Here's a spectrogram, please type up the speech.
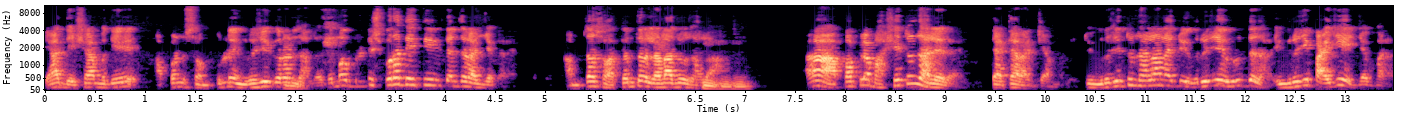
या देशामध्ये आपण संपूर्ण इंग्रजीकरण झालं तर मग ब्रिटिश परत येतील त्यांचं राज्य करायला. आमचा स्वातंत्र्य लढा जो झाला हा आपापल्या भाषेतून झालेला आहे त्या त्या राज्यामध्ये. तो इंग्रजीतून झाला नाही तो इंग्रजी विरुद्ध झाला. इंग्रजी पाहिजे जगभरात.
